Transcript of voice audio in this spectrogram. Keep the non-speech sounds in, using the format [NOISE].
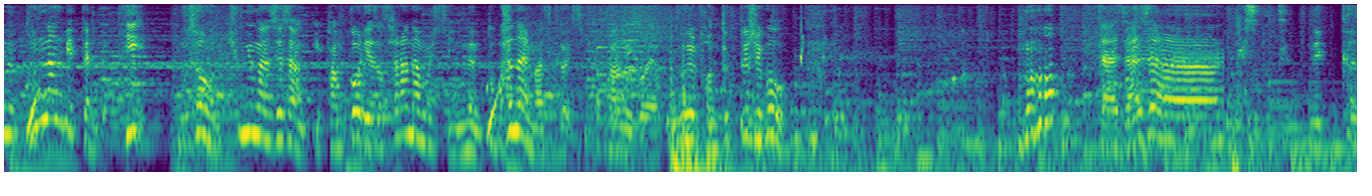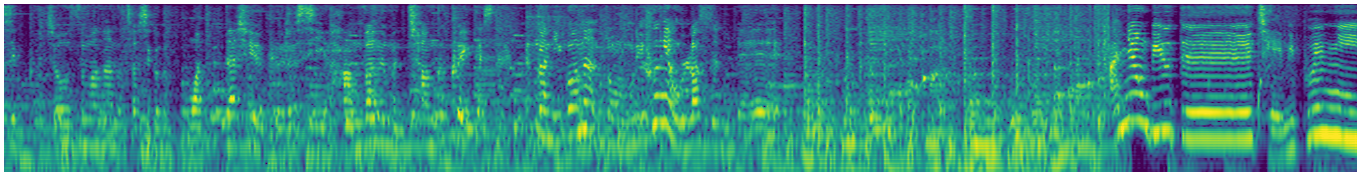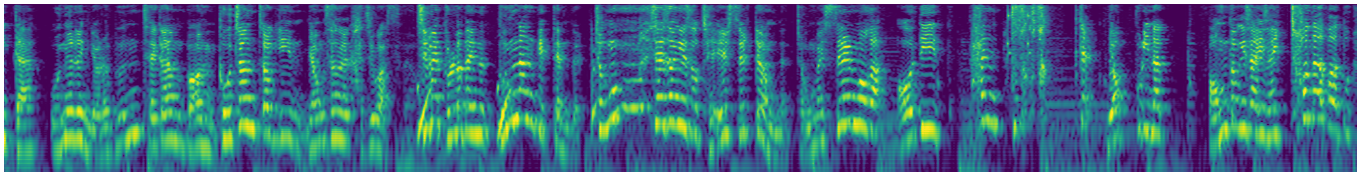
있는 돈 낭비 트렌드 이 무서운 흉흉한 세상 이 밤거리에서 살아남을 수 있는 또 하나의 마스크가 있습니다. 바로 이거예요. 눈을 번뜩 뜨시고. [LAUGHS] 짜자잔. 레시노트. 네가지고 조스만한 자식은 왓다시의 그릇이 한방음은 천국인 데스 약간 이거는 좀 우리 흥에 올랐을 때 미우들 재미뿌입니다. 오늘은 여러분 제가 한번 도전적인 영상을 가지고 왔어요. 집에 굴러다니는 돈 낭비템들. 정말 세상에서 제일 쓸데없는 정말 쓸모가 어디 한 구석구석 옆구리나 엉덩이 사이사이 쳐다봐도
